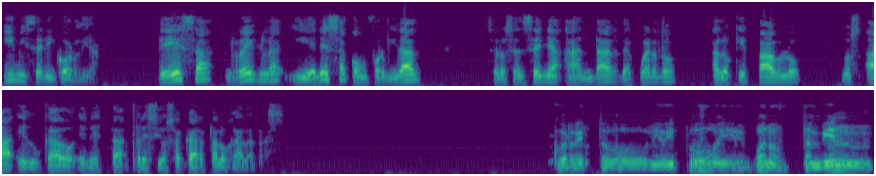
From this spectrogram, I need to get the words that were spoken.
y misericordia. De esa regla y en esa conformidad se nos enseña a andar de acuerdo a lo que Pablo nos ha educado en esta preciosa carta a los Gálatas. Correcto, mi obispo. Eh, bueno, también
